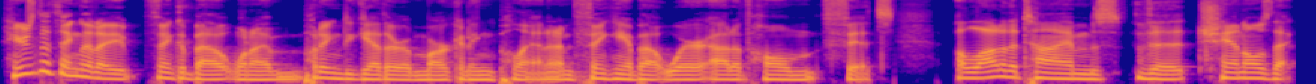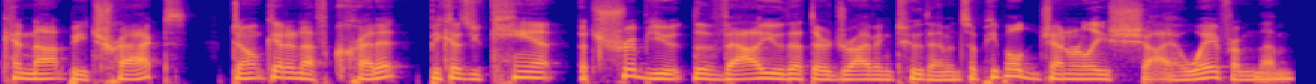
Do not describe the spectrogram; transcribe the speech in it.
Here's the thing that I think about when I'm putting together a marketing plan and I'm thinking about where out of home fits. A lot of the times, the channels that cannot be tracked don't get enough credit because you can't attribute the value that they're driving to them. And so people generally shy away from them.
